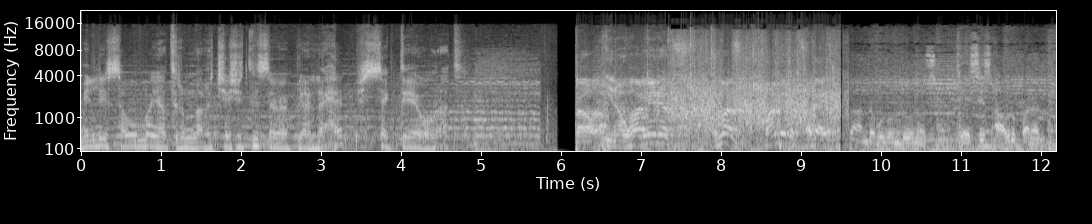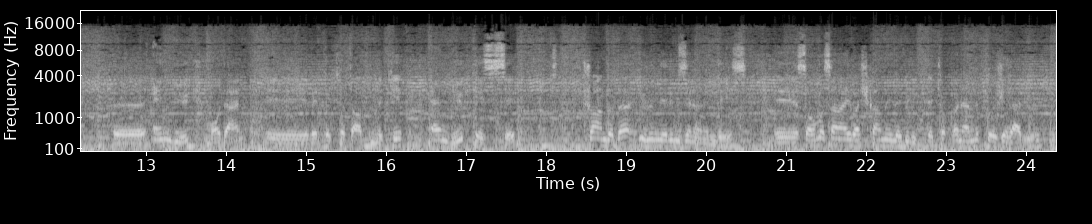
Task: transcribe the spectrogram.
Milli savunma yatırımları çeşitli sebeplerle hep sekteye uğradı. You know, one minute. Umar, one minute. Okay. Şu anda bulunduğunuz tesis Avrupa'nın e, en büyük modern e, ve tek çatı altındaki en büyük tesisi. Şu anda da ürünlerimizin önündeyiz. E, Savunma Sanayi Başkanlığı ile birlikte çok önemli projeler yürüttük.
